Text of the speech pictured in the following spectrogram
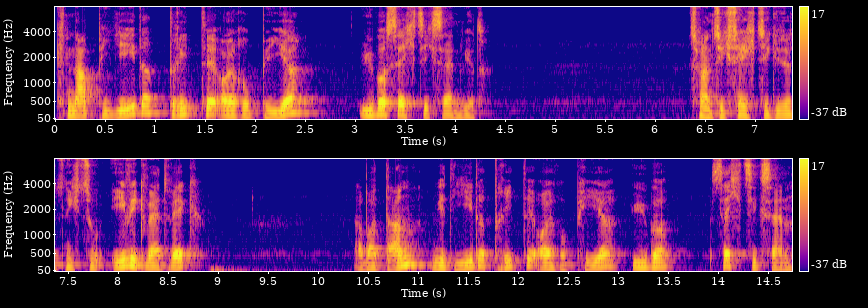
knapp jeder dritte Europäer über 60 sein wird. 2060 ist jetzt nicht so ewig weit weg, aber dann wird jeder dritte Europäer über 60 sein.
